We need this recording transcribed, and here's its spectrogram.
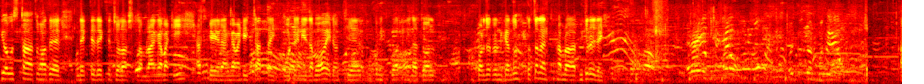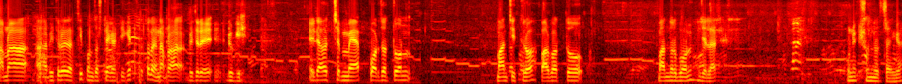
কি অবস্থা তোমাদের? দেখতে দেখতে চলে আসলাম রাঙ্গামাটি। আজকে রাঙ্গামাটির চারটা স্পটে নিয়ে যাব। এটা হচ্ছে নীলাচল পর্যটন কেন্দ্র। তো চলেন, আমরা ভিতরে যাই। আমরা ভিতরে যাচ্ছি, পঞ্চাশ টাকা টিকিট। তো চলেন, আমরা ভিতরে ঢুকি। এটা হচ্ছে ম্যাপ পর্যটন মানচিত্র, পার্বত্য বান্দরবন জেলার। অনেক সুন্দর জায়গা।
